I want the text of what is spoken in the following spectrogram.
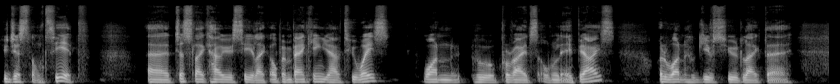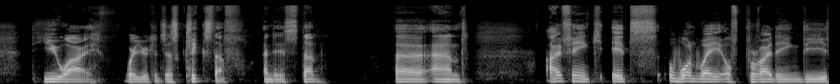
You just don't see it. Uh, just like how you see like open banking, you have two ways: one who provides only APIs, or one who gives you like the, the UI where you can just click stuff and it's done. Uh, and I think it's one way of providing the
